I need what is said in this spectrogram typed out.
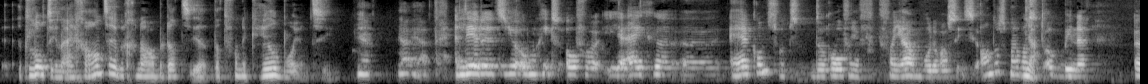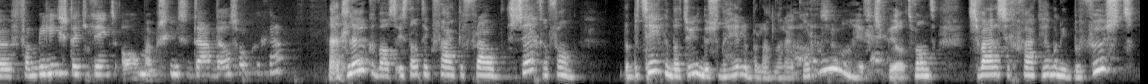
het lot in eigen hand hebben genomen, dat, dat vond ik heel mooi om te zien. Ja, ja, ja. En leerde het je ook nog iets over je eigen uh, herkomst? Want de rol van, je, van jouw moeder was iets anders. Maar was Ja. het ook binnen uh, families dat je denkt, oh, maar misschien is het daar wel zo gegaan? Nou, het leuke was, is dat ik vaak de vrouw moest zeggen van... Dat betekent dat u dus een hele belangrijke Oh, rol heeft gespeeld. Want ze waren zich vaak helemaal niet bewust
